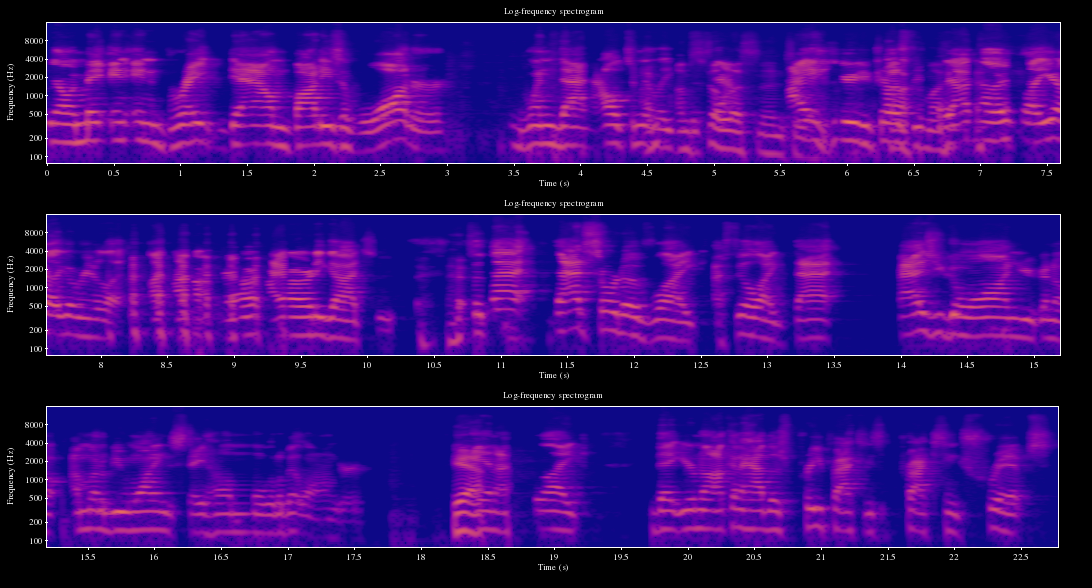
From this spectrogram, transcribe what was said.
You know, and, make, and, and break down bodies of water when that ultimately I'm, I'm still down. listening to I hear you, trust me. I know it's like you're like over here like I, I, I, already got you. So that that's sort of like I feel like that as you go on, you're gonna I'm gonna be wanting to stay home a little bit longer. Yeah. And I feel like that you're not gonna have those pre-practice practicing trips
